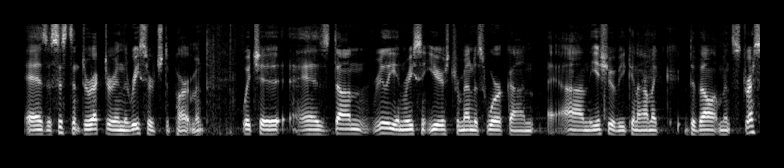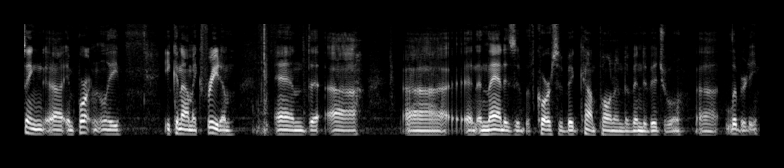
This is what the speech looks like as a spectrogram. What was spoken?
as assistant director in the research department, which uh, has done really in recent years tremendous work on on the issue of economic development, stressing uh, importantly economic freedom, and, uh, uh, and and that is of course a big component of individual uh, liberty.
